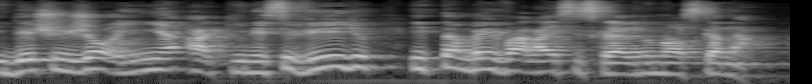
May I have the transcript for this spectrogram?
e deixa um joinha aqui nesse vídeo e também vai lá e se inscreve no nosso canal.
